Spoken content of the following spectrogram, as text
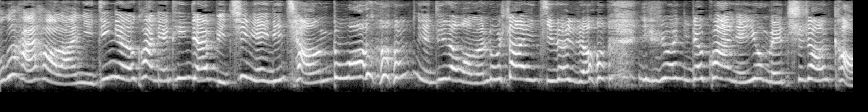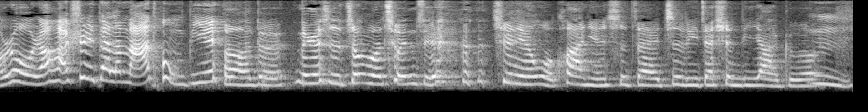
不过还好啦，你今年的跨年听起来比去年已经强多了。你记得我们录上一期的时候，你说你这跨年又没吃上烤肉，然后还睡在了马桶边。啊，对，那个是中国春节。去年我跨年是在智利，在圣地亚哥。嗯。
